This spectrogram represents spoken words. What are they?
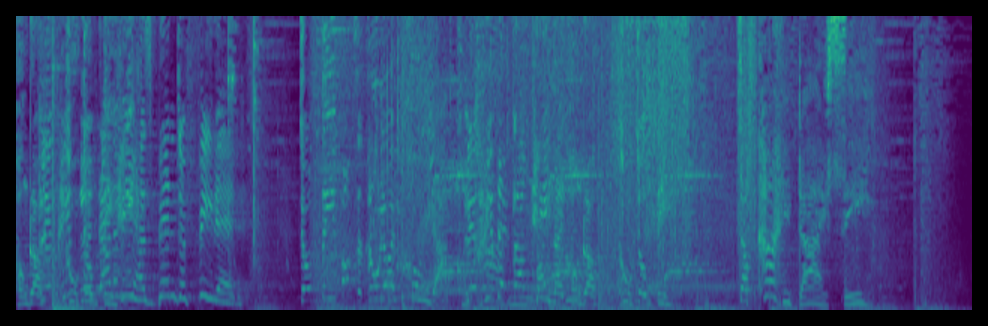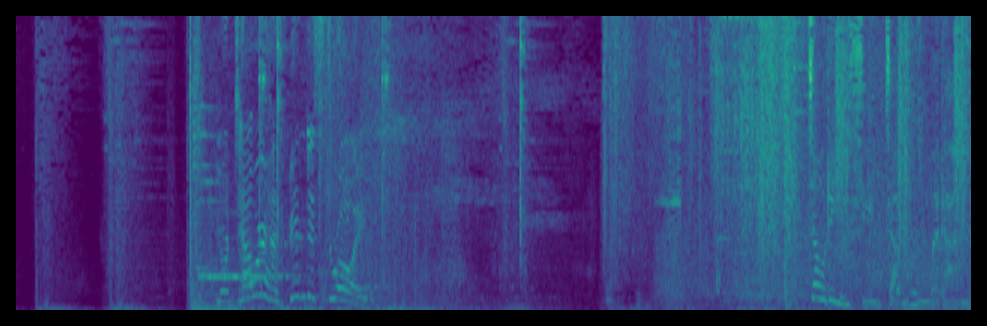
ของเราถูกโจมตี Enemy has been defeated. โจมตีป้อมศัตรูเลยคมดาบของเรียกคลิปข้าเลนกลางป้อมในของเราถูกโจมตี จับข้าให้ได้สิ Your tower has been destroyed. เจ้าได้ยินเสียงจากเมืองบาดาลไหม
